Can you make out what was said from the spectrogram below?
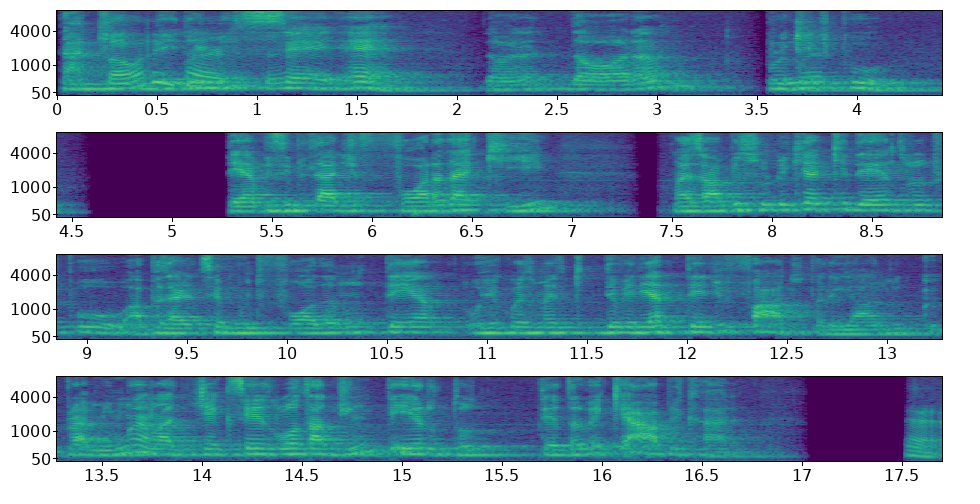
tá aqui Da hora desde 2007. É, da hora, da hora porque, Né? tipo, tem a visibilidade fora daqui, mas é um absurdo que aqui dentro, tipo, apesar de ser muito foda, não tenha o reconhecimento que deveria ter de fato, tá ligado? Que Pra mim, mano, ela tinha que ser lotada o dia inteiro, todo, toda vez que abre, cara. É,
